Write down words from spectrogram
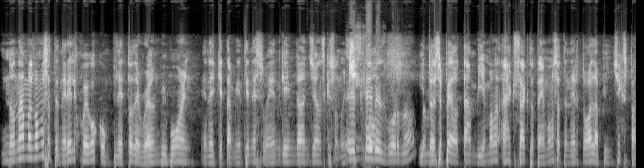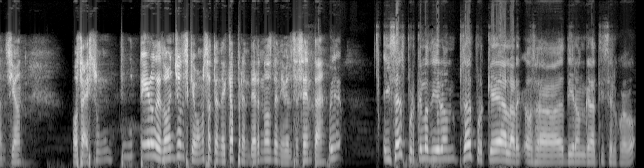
no nada más vamos a tener el juego completo de Realm Reborn, en el que también tiene su endgame dungeons que son un Es chingo. Heavensward, ¿no? Y todo ese pedo también vamos, ah, exacto, también vamos a tener toda la pinche expansión. O sea, es un putero de dungeons que vamos a tener que aprendernos de nivel 60. ¿Y sabes por qué lo dieron? ¿Sabes por qué alar- o sea, dieron gratis el juego?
